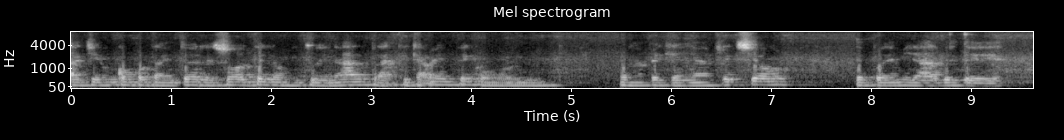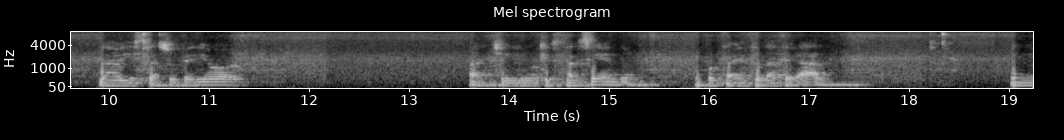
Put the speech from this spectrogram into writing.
allí un comportamiento de resorte longitudinal prácticamente con una pequeña flexión. Se puede mirar desde la vista superior. Aquí lo que está haciendo, comportamiento lateral, en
